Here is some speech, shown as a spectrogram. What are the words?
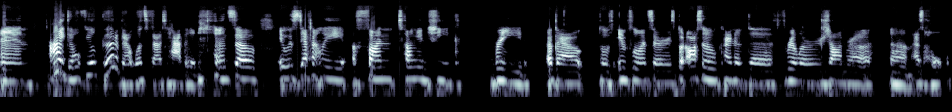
and I don't feel good about what's about to happen. And so it was definitely a fun, tongue in cheek read about both influencers, but also kind of the thriller genre um, as a whole.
